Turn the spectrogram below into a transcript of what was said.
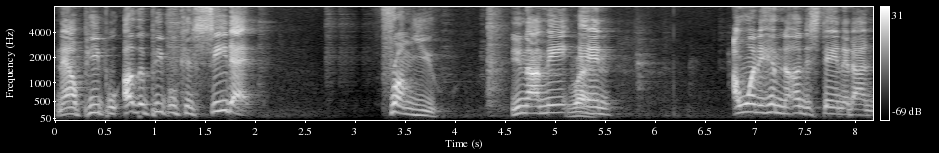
now people, other people can see that from you. You know what I mean? Right. And I wanted him to understand that I,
